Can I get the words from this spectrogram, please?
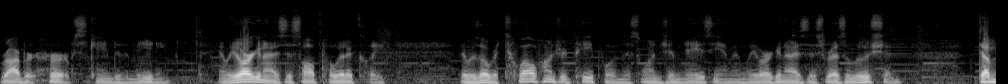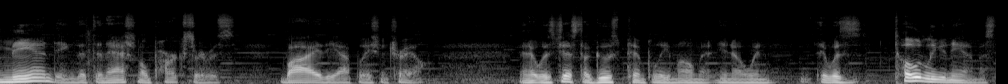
Robert Herbst, came to the meeting. And we organized this all politically. There was over 1,200 people in this one gymnasium, and we organized this resolution demanding that the National Park Service buy the Appalachian Trail. And it was just a goose pimply moment, you know, when it was totally unanimous.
